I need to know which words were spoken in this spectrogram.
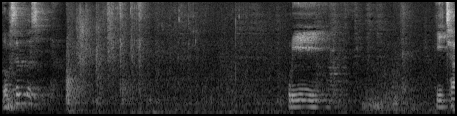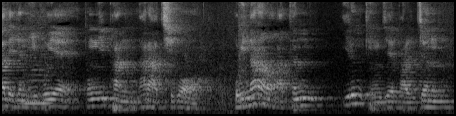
없을 것입니다. 우리 2차 대전 이후에 독립한 나라치고 우리나라와 같은 이런 경제 발전,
